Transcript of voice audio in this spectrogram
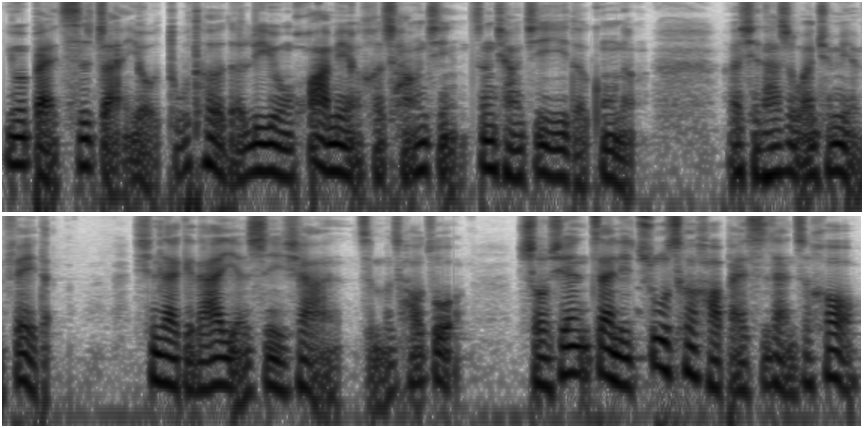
因为百词斩有独特的利用画面和场景增强记忆的功能，而且它是完全免费的。现在给大家演示一下怎么操作。首先，在你注册好百词斩之后，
